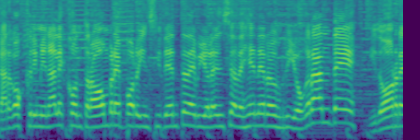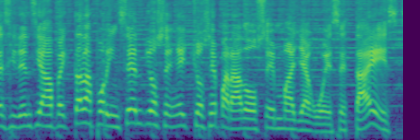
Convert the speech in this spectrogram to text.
Cargos criminales contra hombre por incidente de violencia de género en Río Grande. Y dos residencias afectadas por incendios en hechos separados en Mayagüez. Esta es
